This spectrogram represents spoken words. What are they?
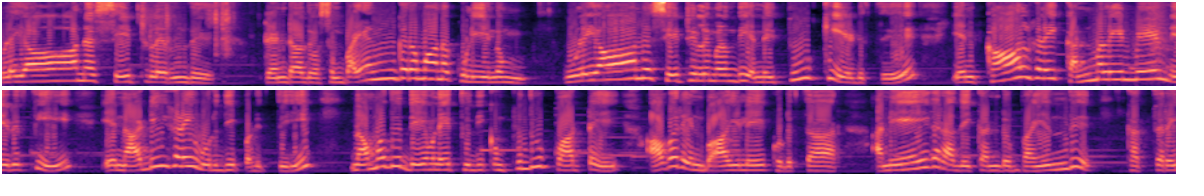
உளையான சேற்றிலிருந்து ரெண்டாவது வருஷம் பயங்கரமான குழியிலும் உளையான சேற்றிலுமிருந்து என்னை தூக்கி எடுத்து என் கால்களை கண்மலையின் மேல் நிறுத்தி என் அடிகளை உறுதிப்படுத்தி நமது தேவனை துதிக்கும் புது பாட்டை அவர் என் வாயிலே கொடுத்தார். அநேகர் அதை கண்டு பயந்து கத்தரை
